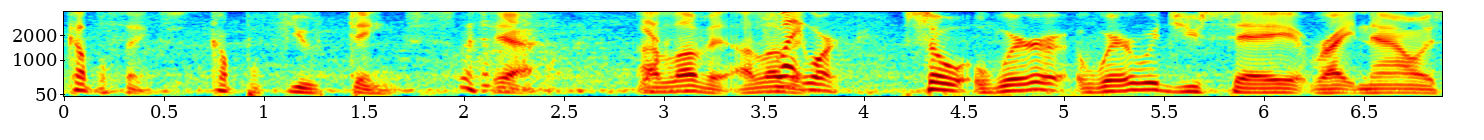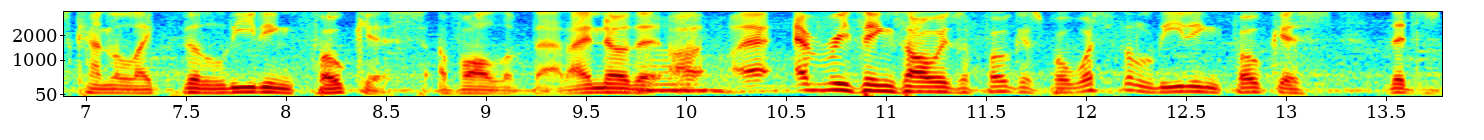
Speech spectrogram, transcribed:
couple things. Couple few things. yeah. Yeah. I love it. I love Slight it. work. So where where would you say right now is kind of like the leading focus of all of that? I know that uh, everything's always a focus, but what's the leading focus that's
